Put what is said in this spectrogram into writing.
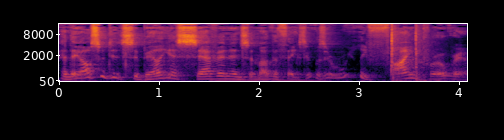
And they also did Sibelius 7 and some other things. It was a really fine program.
